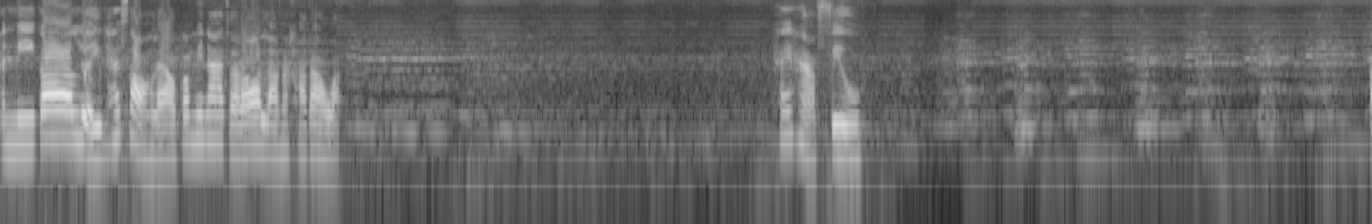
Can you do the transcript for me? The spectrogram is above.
อันนี้ก็เหลืออยู่แค่สองแล้วก็ไม่น่าจะรอดแล้วนะคะเราอะให้หาฟิลไป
